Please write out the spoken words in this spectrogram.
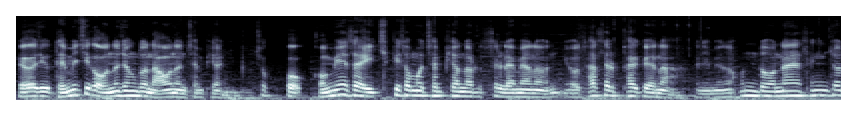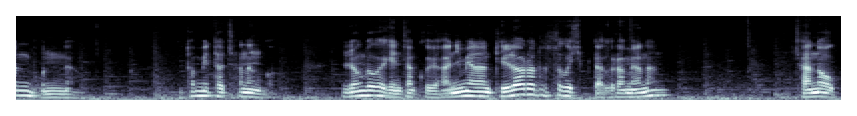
그래가지고 데미지가 어느 정도 나오는 챔피언입니다. 축복 거미에서 HP 소모 챔피언으로 쓰려면은 요 사슬패괴나 아니면 혼돈의 생존 본능 턴미터 차는 거 이 정도가 괜찮고요. 아니면은 딜러로도 쓰고 싶다 그러면은 잔혹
